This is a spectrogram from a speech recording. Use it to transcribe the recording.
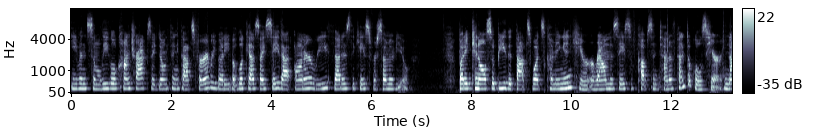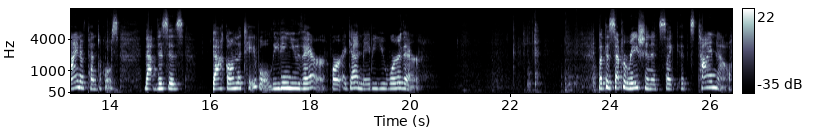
even some legal contracts. I don't think that's for everybody, but look, as I say that, honor, wreath, that is the case for some of you. But it can also be that that's what's coming in here around this Ace of Cups and Ten of Pentacles here, Nine of Pentacles, that this is back on the table, leading you there. Or again, maybe you were there. But the separation, it's like, it's time now.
